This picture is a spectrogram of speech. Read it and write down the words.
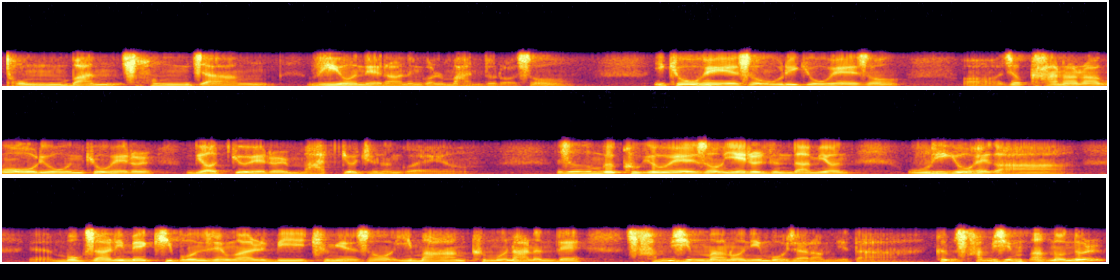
동반 성장위원회라는 걸 만들어서 이 교회에서, 우리 교회에서 어, 저 가난하고 어려운 교회를 몇 교회를 맡겨주는 거예요. 그래서 뭐 그 교회에서 예를 든다면 우리 교회가 목사님의 기본 생활비 중에서 이만큼은 하는데 30만 원이 모자랍니다. 그럼 30만 원을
